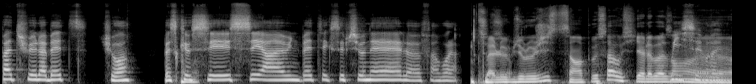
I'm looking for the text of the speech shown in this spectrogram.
pas tuer la bête, tu vois. Parce que c'est c'est un- une bête exceptionnelle, euh, enfin voilà. Bah, le biologiste, c'est un peu ça aussi à la base. Oui, hein, c'est vrai. euh,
